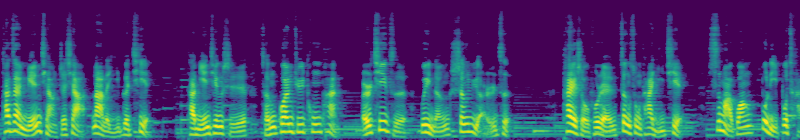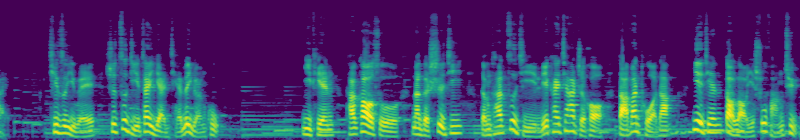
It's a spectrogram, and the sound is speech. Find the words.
他在勉强之下纳了一个妾。他年轻时曾官居通判，而妻子未能生育儿子，太守夫人赠送他一切，司马光不理不睬。妻子以为是自己在眼前的缘故。一天，他告诉那个侍姬，等他自己离开家之后，打扮妥当，夜间到老爷书房去。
